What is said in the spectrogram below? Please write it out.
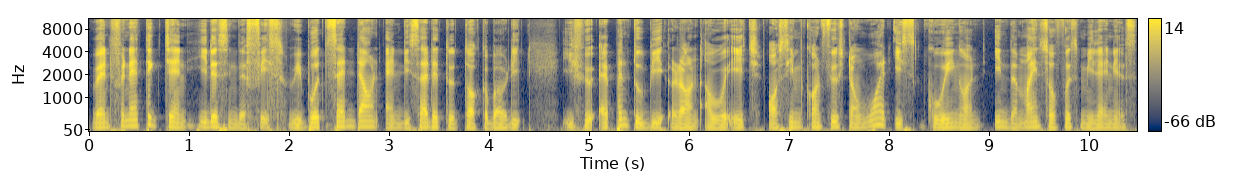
When Fanatic Gen hit us in the face, we both sat down and decided to talk about it. If you happen to be around our age or seem confused on what is going on in the minds of us millennials,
